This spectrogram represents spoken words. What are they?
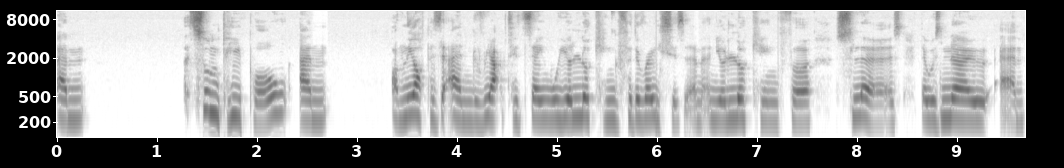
um, some people um, on the opposite end reacted saying, well, you're looking for the racism and you're looking for slurs. There was no um,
